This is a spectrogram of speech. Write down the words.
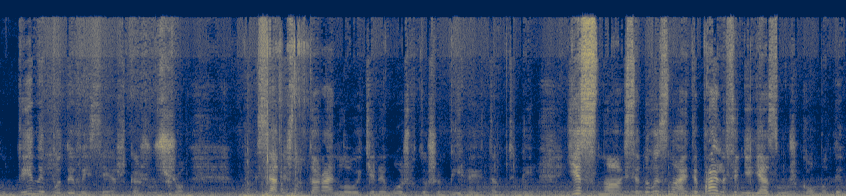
Куди не подивися, я ж кажу, що Сядеш тут тарань ловити не можеш, тому що бігають там тобі. Є снастя. Ну ви знаєте, правильно сьогодні я з мужиком одним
